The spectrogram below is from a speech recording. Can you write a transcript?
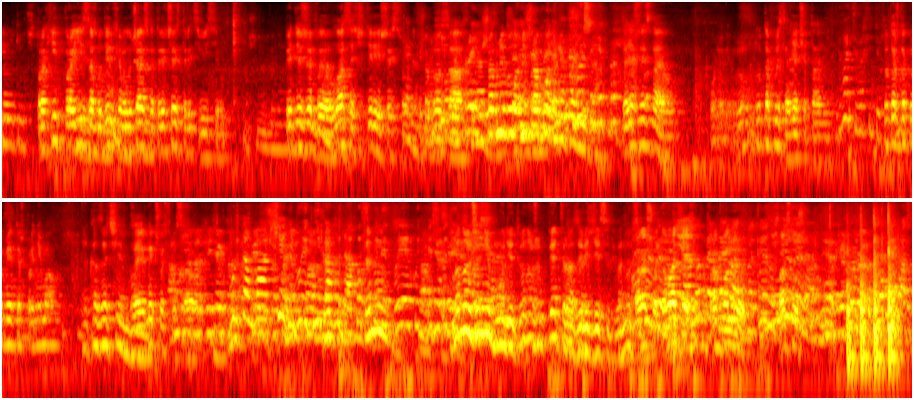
Прохід. прохід проїзд за будинками Лучанська 36-38. Під ДЖБ у власність 4,6 сотки. Хто за? Щоб не було ні проходу, ні Это больше проїзду. нет Та прохода. я ж не знаю. Оля, Ну, тут написано, я читаю. Давайте в архитектуру. Хто ж документи ж приймав? Так а зачем? Заявник щось А может писав. архитектор... Может там ответит, вообще что не по будет генплану- никогда, хоть с Да ну, ПДБ, хоть без а ПДБ. Оно же не будет, оно уже пять раз или десять выносит. Хорошо, давайте пропоную. Послушай, Нет, первый раз.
